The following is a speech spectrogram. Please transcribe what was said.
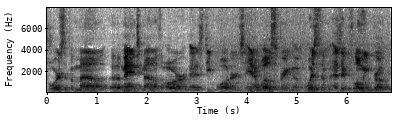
The words of a mouth, uh, man's mouth are as deep waters, and a wellspring of wisdom as a flowing brook.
